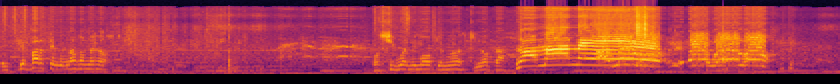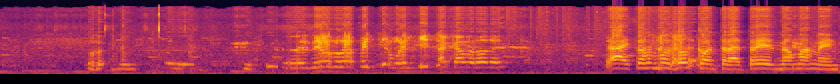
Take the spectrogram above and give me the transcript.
¿En qué parte, güey, más o menos? Pues sí, güey, ni modo que no es. ¡No ¡A mames! huevo! ¡A huevo! Les dimos una pinche vueltita, cabrones. Ay, somos dos contra tres, no mamen.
